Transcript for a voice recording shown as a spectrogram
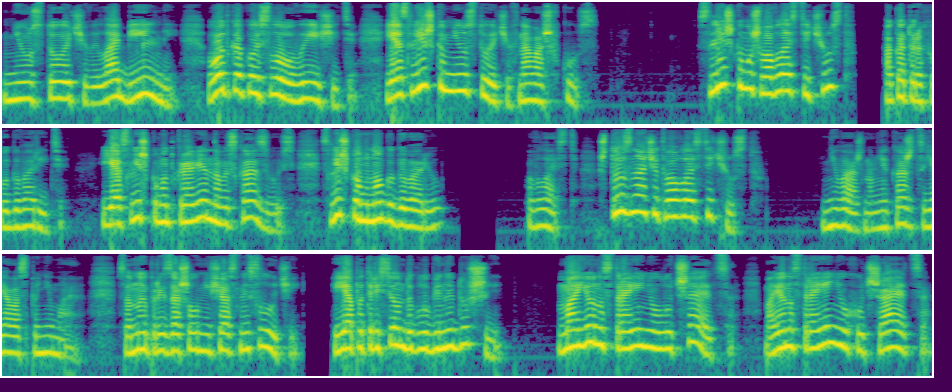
«Неустойчивый, лобильный, вот какое слово вы ищете. Я слишком неустойчив на ваш вкус. Слишком уж во власти чувств, о которых вы говорите. Я слишком откровенно высказываюсь, слишком много говорю». «Власть. Что значит во власти чувств?» «Неважно, мне кажется, я вас понимаю. Со мной произошел несчастный случай, и я потрясен до глубины души. Мое настроение улучшается, мое настроение ухудшается,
